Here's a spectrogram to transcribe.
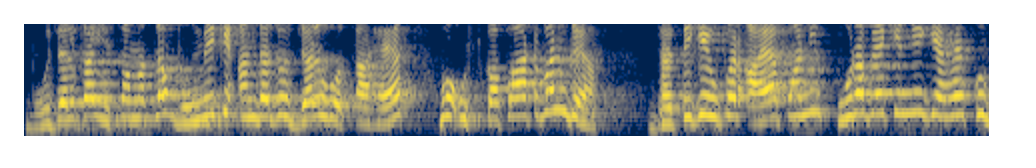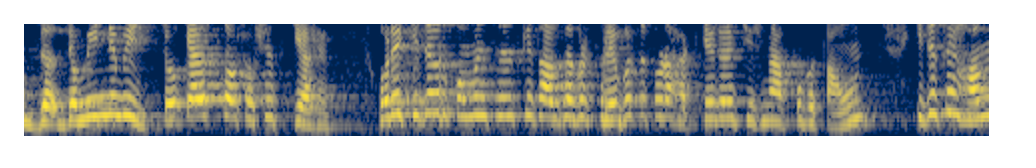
भूजल का हिस्सा मतलब भूमि के अंदर जो जल होता है, वो उसका पार्ट बन गया। धरती के ऊपर आया पानी पूरा बह के नहीं गया है, कुछ ज़मीन ने भी जो क्या उसको अवशोषित किया है। और एक चीज़ अगर कॉमन सेंस के हिसाब से, अगर सिलेबस से थोड़ा हटके अगर एक चीज़ मैं आपको बताऊँ कि जैसे हम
